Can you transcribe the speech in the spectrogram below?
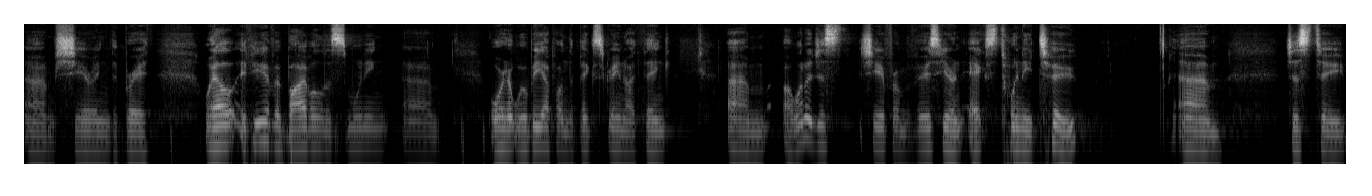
um, sharing the breath. Well, if you have a Bible this morning, um, or it will be up on the big screen, I think, um, I want to just share from a verse here in Acts 22, um, just to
